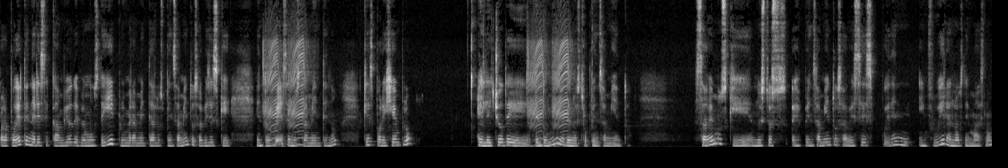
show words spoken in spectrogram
para poder tener ese cambio debemos de ir primeramente a los pensamientos a veces que entorpecen nuestra mente, ¿no? Que es, por ejemplo, el hecho de el dominio de nuestro pensamiento. Sabemos que nuestros eh, pensamientos a veces pueden influir en los demás, ¿no?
